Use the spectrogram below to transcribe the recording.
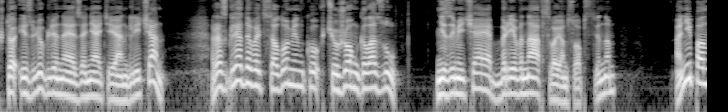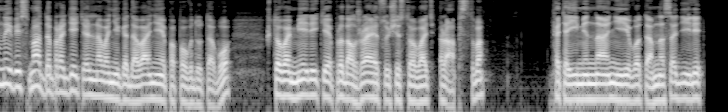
что излюбленное занятие англичан – разглядывать соломинку в чужом глазу, не замечая бревна в своем собственном. Они полны весьма добродетельного негодования по поводу того, что в Америке продолжает существовать рабство, хотя именно они его там насадили,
